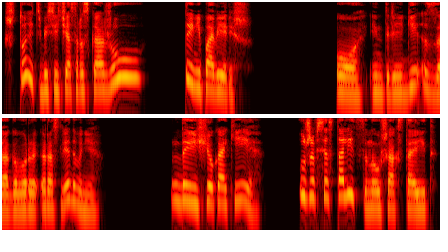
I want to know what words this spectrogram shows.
«Что я тебе сейчас расскажу? Ты не поверишь!» «О, интриги, заговоры, расследования?» Да еще какие! Уже вся столица на ушах стоит.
